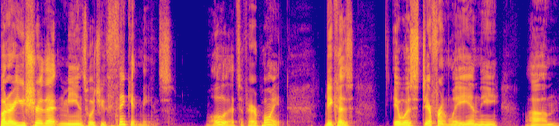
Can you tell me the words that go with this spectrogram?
But are you sure that means what you think it means? Oh, that's a fair point. Because it was differently in the um,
